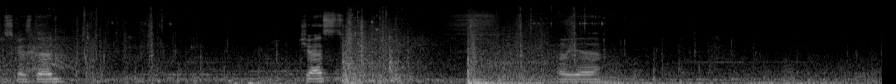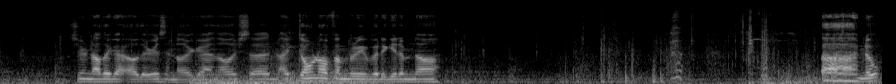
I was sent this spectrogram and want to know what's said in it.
This guy's dead. Chest. Oh yeah. Is there another guy? Oh, there is another guy on the other side. I don't know if I'm gonna be able to get him though. Ah, uh, nope.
